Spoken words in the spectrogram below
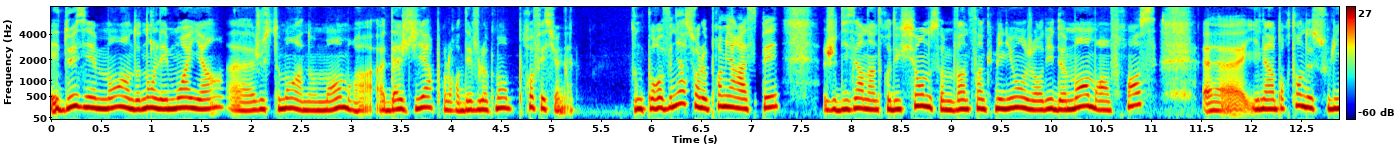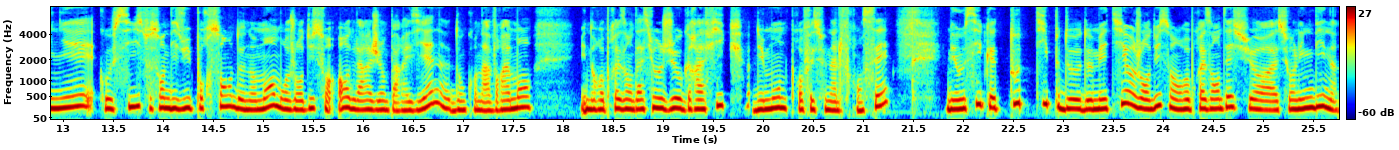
et deuxièmement, en donnant les moyens euh, justement à nos membres euh, d'agir pour leur développement professionnel. Donc pour revenir sur le premier aspect, je disais en introduction, nous sommes 25 millions aujourd'hui de membres en France. Euh, il est important de souligner qu'aussi 78% de nos membres aujourd'hui sont hors de la région parisienne. Donc on a vraiment une représentation géographique du monde professionnel français, mais aussi que tout type de, de métiers aujourd'hui sont représentés sur, sur LinkedIn.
